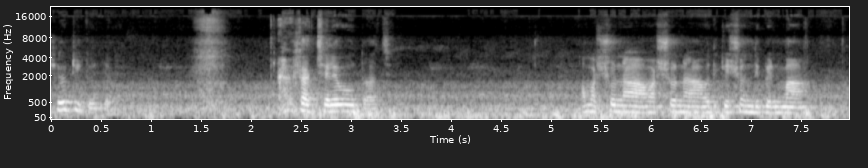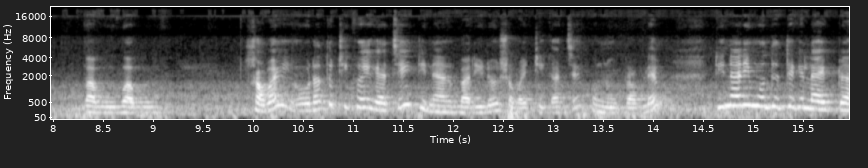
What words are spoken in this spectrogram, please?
সেও ঠিক হয়ে যাবে। তার ছেলে বউ তো আছে। আমার সোনা আমার সোনা, ওদিকে সন্দীপের মা, বাবু বাবু। সবাই, ওরা তো ঠিক হয়ে গেছেই টিনার বাড়িরও সবাই ঠিক আছে, কোনো প্রবলেম টিনারই মধ্যে থেকে লাইফটা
